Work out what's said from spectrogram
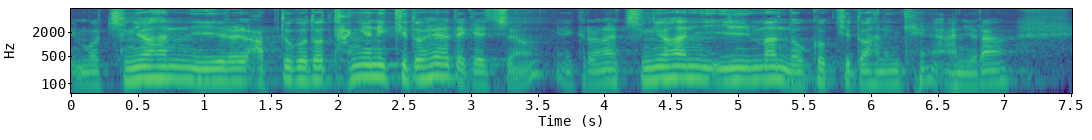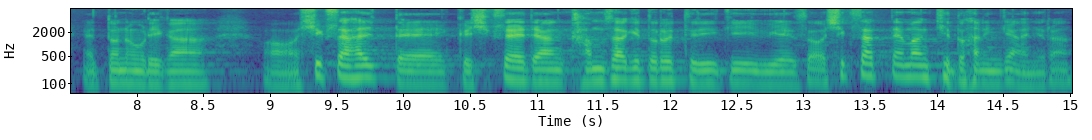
뭐 중요한 일을 앞두고도 당연히 기도해야 되겠죠. 예, 그러나 중요한 일만 놓고 기도하는 게 아니라 예, 또는 우리가 어, 식사할 때 그 식사에 대한 감사 기도를 드리기 위해서 식사 때만 기도하는 게 아니라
